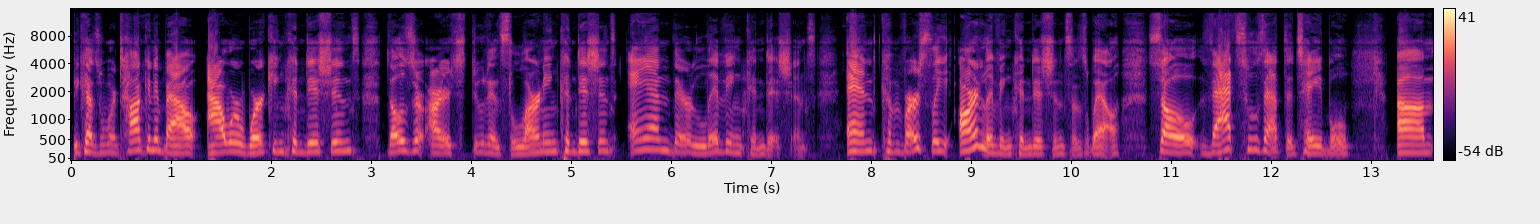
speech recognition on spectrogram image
because when we're talking about our working conditions, those are our students' learning conditions and their living conditions, and conversely, our living conditions as well. So that's who's at the table. Um,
